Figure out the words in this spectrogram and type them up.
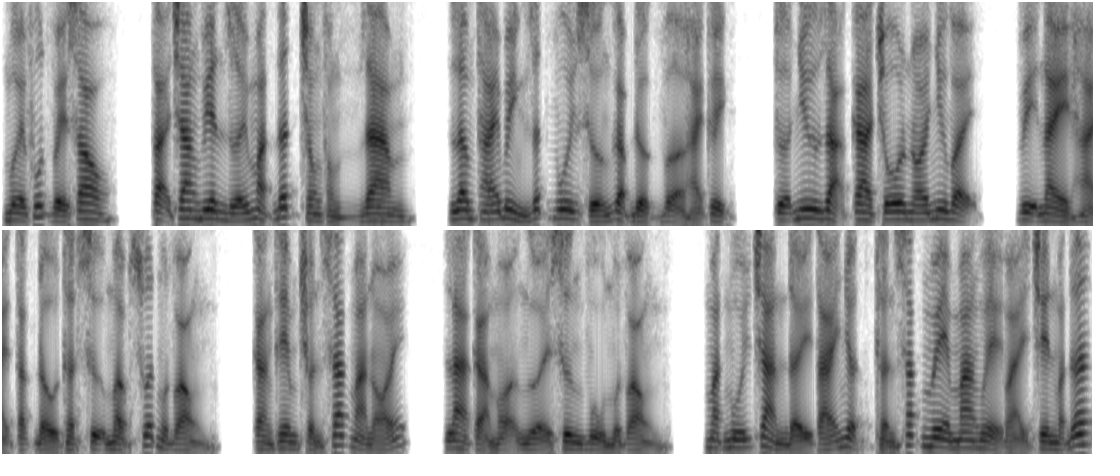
10 phút về sau, tại trang viên dưới mặt đất trong phòng giam, Lâm Thái Bình rất vui sướng gặp được vợ hải kịch, tựa như dạ ca chỗ nói như vậy, vị này hải tặc đầu thật sự mập suốt một vòng, càng thêm chuẩn xác mà nói, là cả mọi người sưng vù một vòng, mặt mũi tràn đầy tái nhợt thần sắc mê mang nguệ vải trên mặt đất,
